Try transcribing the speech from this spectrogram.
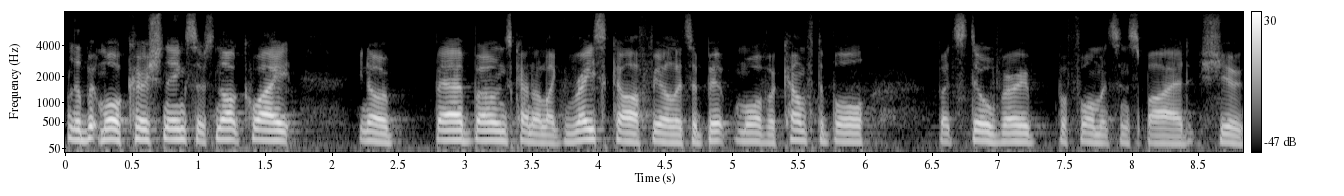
a little bit more cushioning, so it's not quite, you know, bare bones kind of like race car feel. It's a bit more of a comfortable, but still very performance inspired shoe.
